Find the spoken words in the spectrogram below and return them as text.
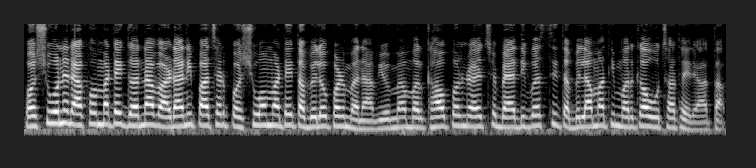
પશુઓને રાખવા માટે ઘરના વાડાની પાછળ પશુઓ માટે તબેલો પણ બનાવ્યો. એમાં મરઘાઓ પણ રહે છે. બે દિવસથી તબેલામાંથી મરઘા ઓછા થઈ રહ્યા હતા.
